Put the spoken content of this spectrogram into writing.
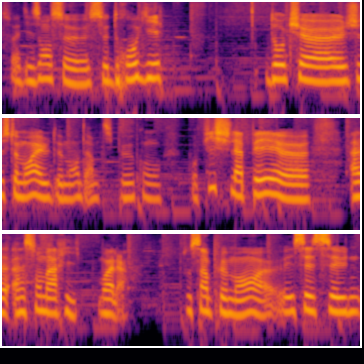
soi-disant se, se droguer. Donc euh, justement, elle demande un petit peu qu'on qu'on fiche la paix euh, à, à son mari. Voilà, tout simplement. Euh, c'est une,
